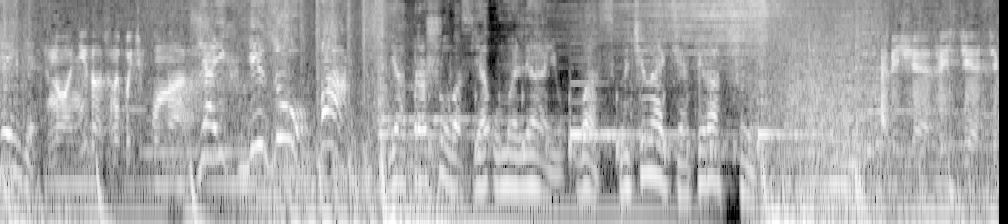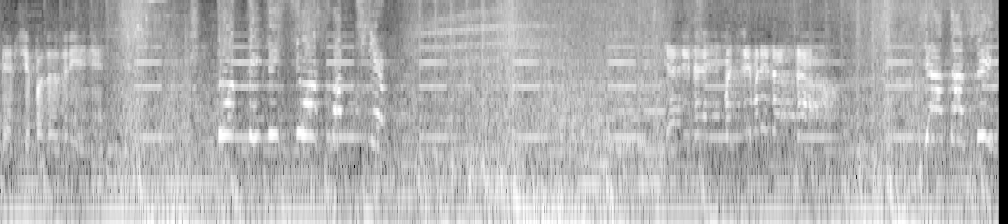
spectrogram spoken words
деньги. Но они должны быть у нас. Я их везу вам! Я прошу вас, я умоляю вас, начинайте операцию. Обещаю отвести от тебя все подозрения. Что ты несешь вообще? Я тебя из-под земли достану! Я за жизнь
